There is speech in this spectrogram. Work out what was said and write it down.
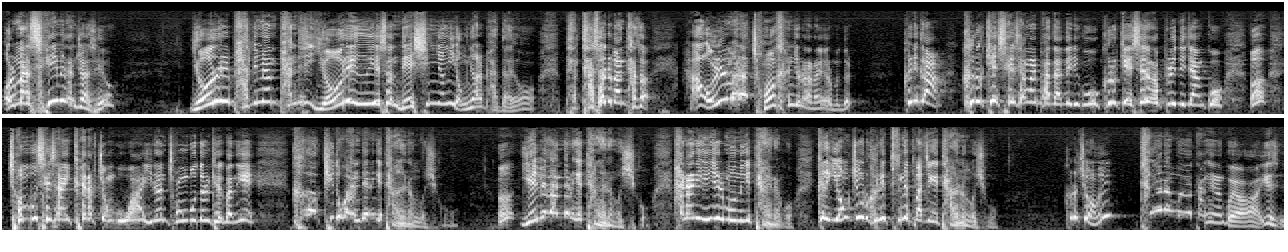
얼마나 세밀한 줄 아세요? 열을 받으면 반드시 열에 의해서 내 심령이 영향을 받아요. 다섯을 반 다섯. 아, 얼마나 정확한 줄 알아요, 여러분들? 그러니까 그렇게 세상을 받아들이고 그렇게 세상을 분리되지 않고 어? 전부 세상의 쾌락 정보와 이런 정보들을 계속 받는 게그 기도가 안 되는 게 당연한 것이고 어? 예배가 안 되는 게 당연한 것이고 하나님 인지를 모르는 게 당연하고 그래 영적으로 그렇게 둔에 빠진 게 당연한 것이고 그렇죠? 당연한 거예요, 당연한 거야. 이게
